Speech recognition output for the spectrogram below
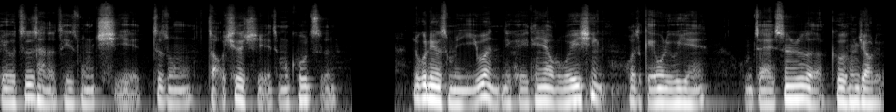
没有资产的这种企业，这种早期的企业怎么估值。如果你有什么疑问，你可以添加我的微信或者给我留言，我们再深入的沟通交流。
